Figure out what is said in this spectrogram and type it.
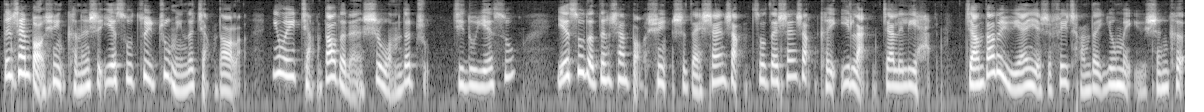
登山宝训可能是耶稣最著名的讲道了，因为讲道的人是我们的主基督耶稣。耶稣的登山宝训是在山上，坐在山上可以一览加利利海。讲到的语言也是非常的优美与深刻，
